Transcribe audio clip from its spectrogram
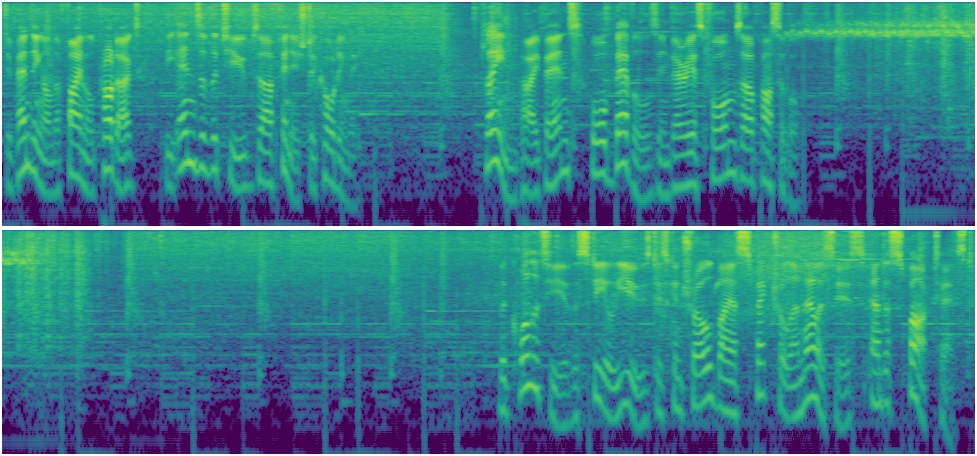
Depending on the final product, the ends of the tubes are finished accordingly. Plain pipe ends or bevels in various forms are possible. The quality of the steel used is controlled by a spectral analysis and a spark test.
